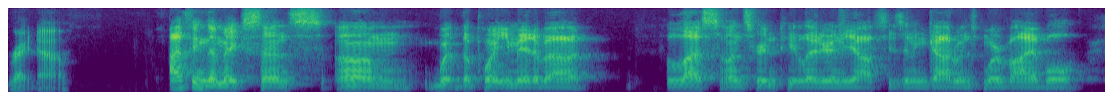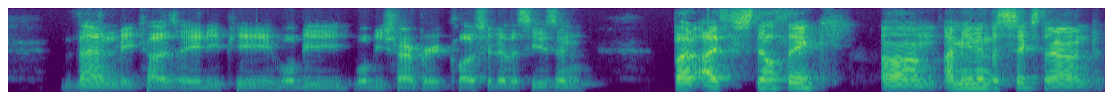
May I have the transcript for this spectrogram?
right now. I think that makes sense. Um, with the point you made about less uncertainty later in the offseason and Godwin's more viable then because ADP will be will be sharper closer to the season. But I still think um, I mean in the sixth round,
